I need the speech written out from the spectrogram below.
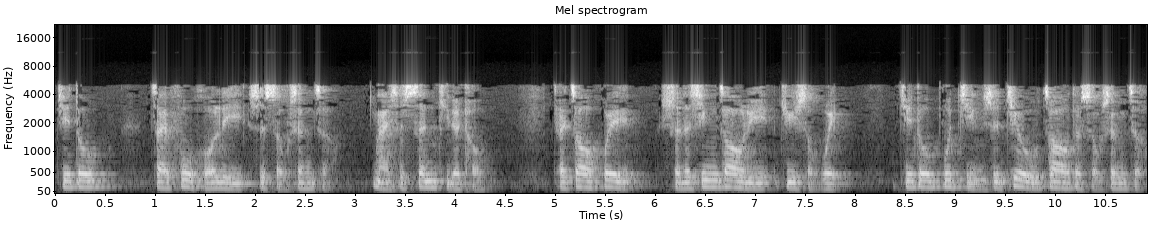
基督在复活里是守生者，乃是身体的头，在召会神的新造里居首位。基督不仅是旧造的守生者，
